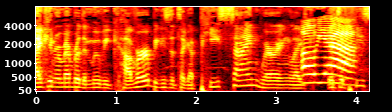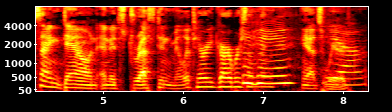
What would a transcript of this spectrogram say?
I can remember the movie cover because it's like a peace sign wearing like Oh, yeah. it's a peace sign down and it's dressed in military garb or something. Yeah, it's weird. Mm-hmm. Yeah.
